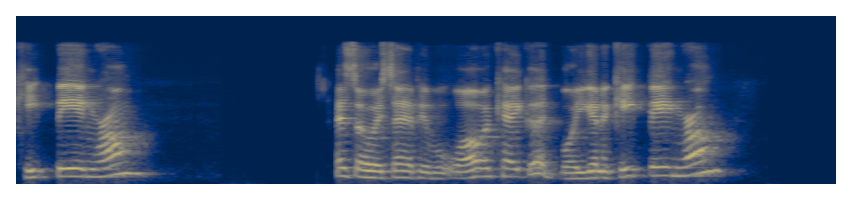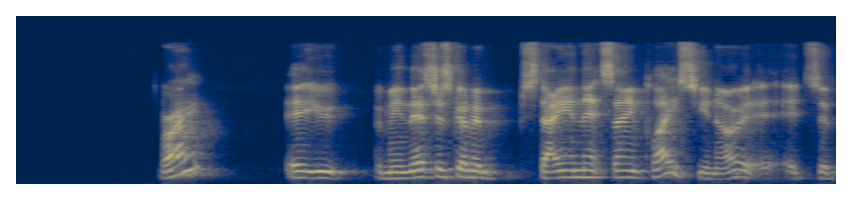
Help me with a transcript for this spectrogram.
Keep being wrong? I always say to people, well, okay, good. Well, you're going to keep being wrong? Right? Eh, you, I mean, that's just going to stay in that same place. You know, it, it's a,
